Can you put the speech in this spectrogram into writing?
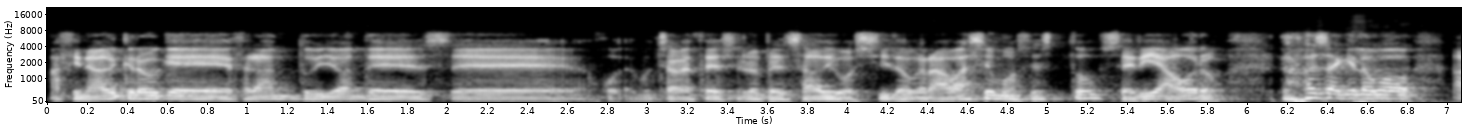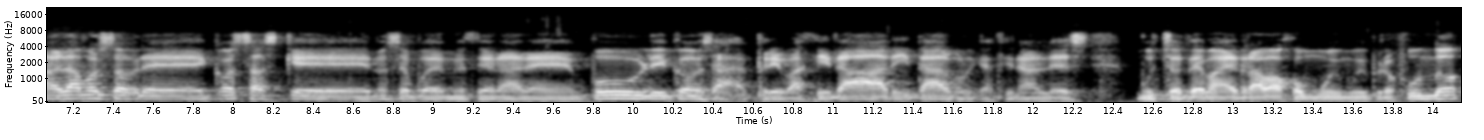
Al final creo que, Fran, tú y yo antes, eh, joder, muchas veces lo he pensado, digo, si lo grabásemos esto, sería oro. Lo que pasa es que luego hablamos sobre cosas que no se pueden mencionar en público, o sea, privacidad y tal, porque al final es mucho tema de trabajo muy, muy profundo,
